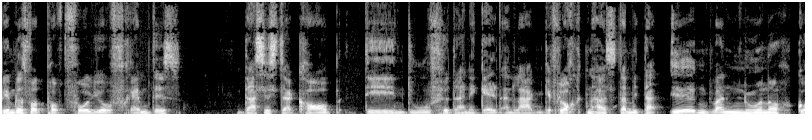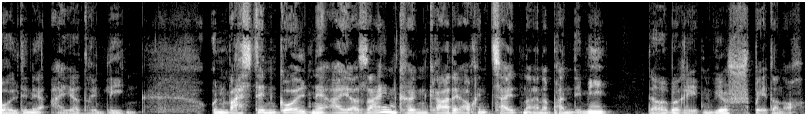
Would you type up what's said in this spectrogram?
Wem das Wort Portfolio fremd ist, das ist der Korb, den du für deine Geldanlagen geflochten hast, damit da irgendwann nur noch goldene Eier drin liegen. Und was denn goldene Eier sein können, gerade auch in Zeiten einer Pandemie, darüber reden wir später noch.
